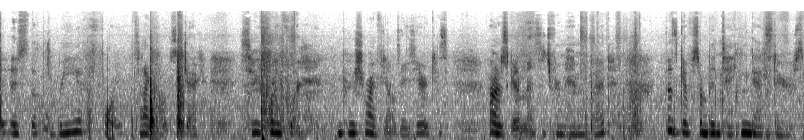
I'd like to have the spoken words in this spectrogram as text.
it is the 340. It's not a coat, it's a jacket. It's 344. I'm pretty sure my fiance is here because I'll just get a message from him, but those gifts have been taken downstairs.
